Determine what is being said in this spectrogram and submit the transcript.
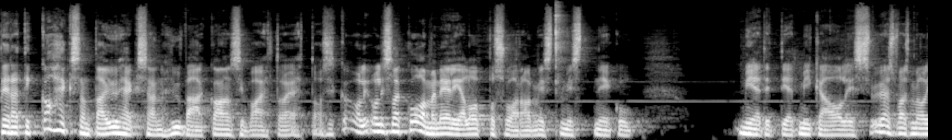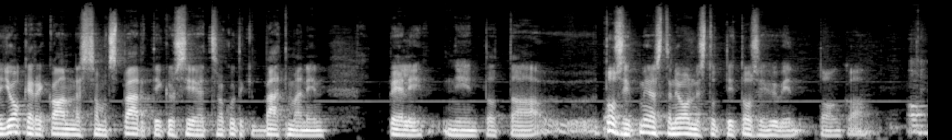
peräti kahdeksan tai yhdeksän hyvää kansivaihtoehtoa. Siis oli, oli sellainen kolme neljä loppusuoralla, mistä mist niinku mietittiin, että mikä olisi. Yhdessä vaiheessa meillä oli Jokeri kannessa, mutta sitten päädyttiin kyllä siihen, että se on kuitenkin Batmanin peli, niin tota, tosi, mielestäni onnistuttiin tosi hyvin tonkaan. Oh.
